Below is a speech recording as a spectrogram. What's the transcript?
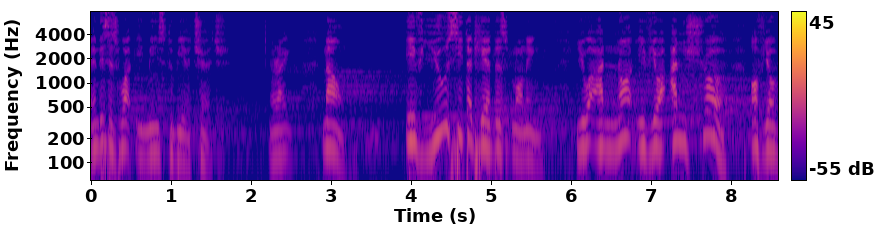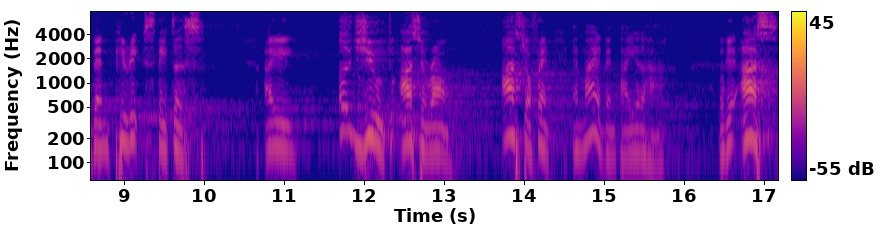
And this is what it means to be a church. Alright? Now, if you seated here this morning, you are not, if you are unsure of your vampiric status, I urge you to ask around. Ask your friend, am I a vampire, huh? Okay, ask.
